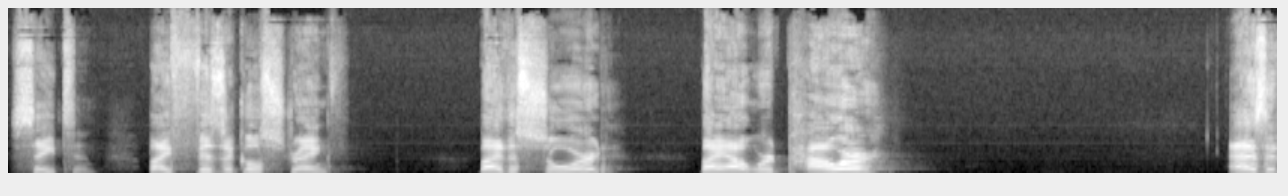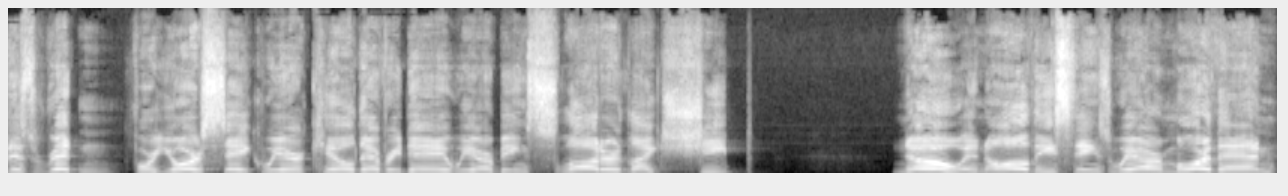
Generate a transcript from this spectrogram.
Satan? By physical strength? By the sword? By outward power? As it is written, For your sake we are killed every day, we are being slaughtered like sheep. No, in all these things we are more than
